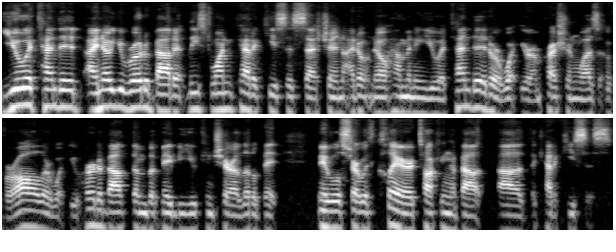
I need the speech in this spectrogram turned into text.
you attended i know you wrote about at least one catechesis session. I don't know how many you attended or what your impression was overall or what you heard about them but maybe you can share a little bit. Maybe we'll start with claire talking about uh, the catechesis.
